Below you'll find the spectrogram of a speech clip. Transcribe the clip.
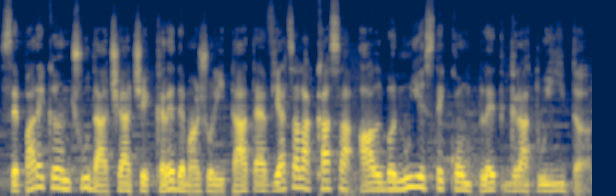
Se pare că în ciuda a ceea ce crede majoritatea, viața la Casa Albă nu este complet gratuită.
